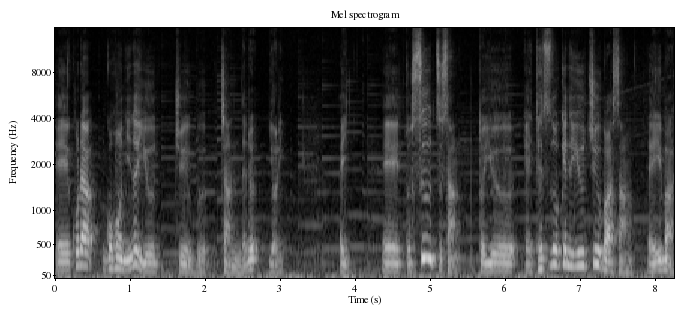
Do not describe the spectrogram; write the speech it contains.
えー、これはご本人の YouTube チャンネルより、はい。えーと、スーツさんという、え、鉄道系の YouTuber さん、え、今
